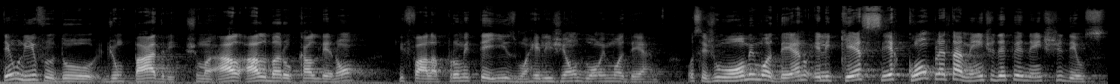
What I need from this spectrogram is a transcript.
Tem um livro do, de um padre, chama Álvaro Calderon, que fala prometeísmo, a religião do homem moderno. Ou seja, o homem moderno ele quer ser completamente dependente de Deus.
